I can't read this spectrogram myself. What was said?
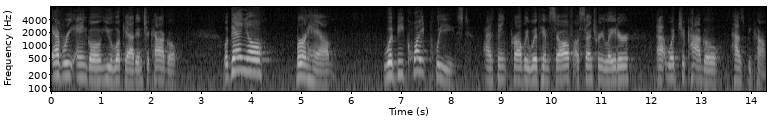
every angle you look at in Chicago. Well, Daniel Burnham would be quite pleased, I think, probably with himself a century later at what Chicago has become.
